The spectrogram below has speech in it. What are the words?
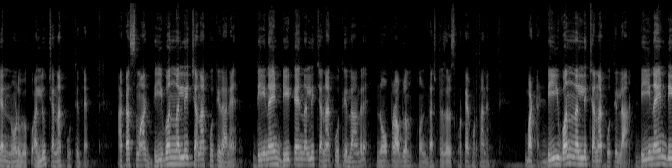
ಟೆನ್ ನೋಡಬೇಕು ಅಲ್ಲೂ ಚೆನ್ನಾಗಿ ಕೂತಿದ್ರೆ. ಅಕಸ್ಮಾತ್ ಡಿ ಒನ್ನಲ್ಲಿ ಚೆನ್ನಾಗಿ ಕೂತಿದ್ದಾನೆ, ಡಿ ನೈನ್, ಡಿ ಟೆನ್ನಲ್ಲಿ ಚೆನ್ನಾಗಿ ಕೂತಿಲ್ಲ ಅಂದರೆ ನೋ ಪ್ರಾಬ್ಲಮ್ ಒಂದು ಬೆಸ್ಟ್ ರಿಸಲ್ಟ್ಸ್ ಕೊಟ್ಟೇ ಕೊಡ್ತಾನೆ. ಬಟ್ ಡಿ ಒನ್ನಲ್ಲಿ ಚೆನ್ನಾಗಿ ಕೂತಿಲ್ಲ, ಡಿ ನೈನ್, ಡಿ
